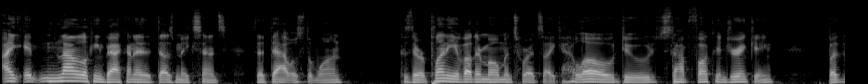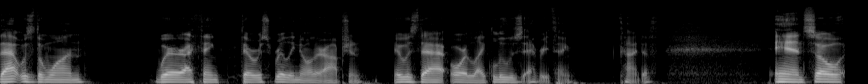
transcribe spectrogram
I it, now looking back on it, it does make sense that that was the one, because there were plenty of other moments where it's like, "Hello, dude, stop fucking drinking," but that was the one where I think there was really no other option. It was that or like lose everything, kind of. And so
